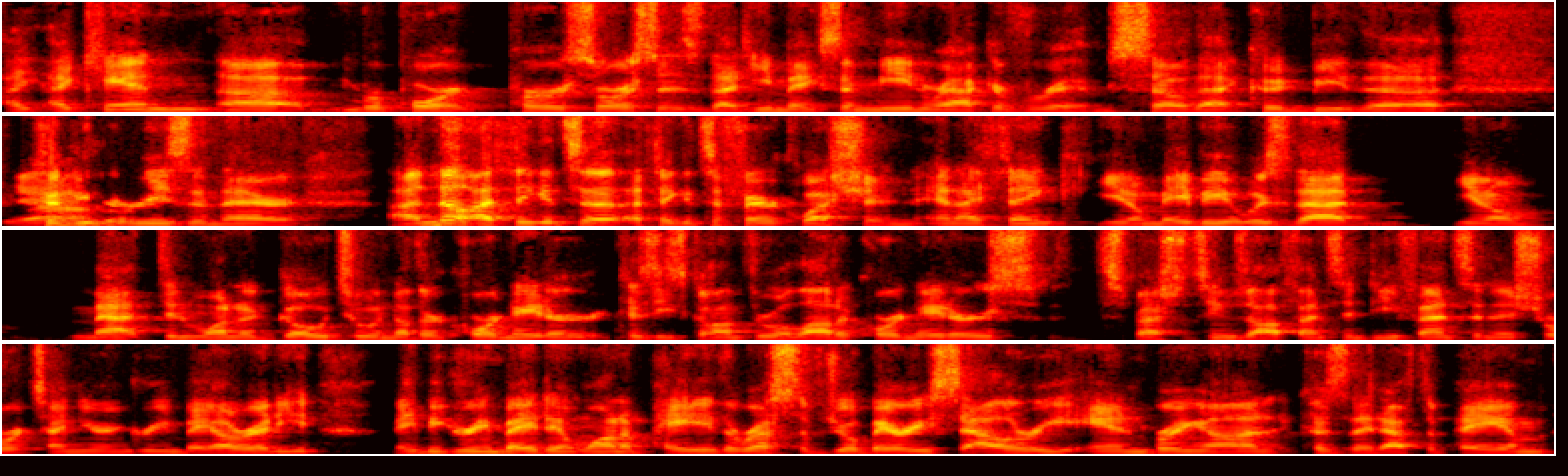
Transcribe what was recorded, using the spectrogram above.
I, I can uh, report per sources that he makes a mean rack of ribs, so that could be the yeah. could be the reason there. Uh, no, I think it's a I think it's a fair question, and I think you know maybe it was that you know Matt didn't want to go to another coordinator because he's gone through a lot of coordinators, special teams, offense, and defense in his short tenure in Green Bay already. Maybe Green Bay didn't want to pay the rest of Joe Barry's salary and bring on because they'd have to pay him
